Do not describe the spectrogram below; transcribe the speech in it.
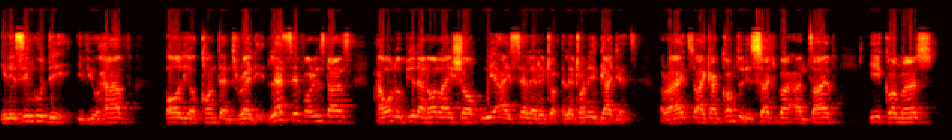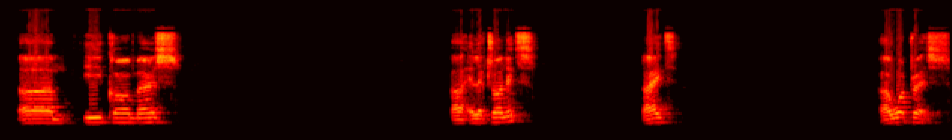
in a single day if you have all your content ready. Let's say for instance i want to build an online shop where i sell electro electronic gadgets. All right. So i can come to the search bar and type e-commerce um, e-commerce, uh, electronics, right? Uh, WordPress.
